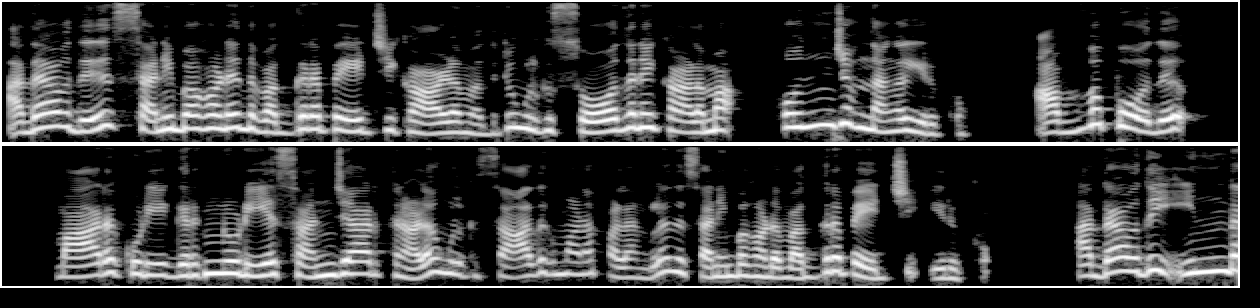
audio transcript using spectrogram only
அதாவது சனி பகவான இந்த வக்ர பயிற்சி காலம் வந்துட்டு உங்களுக்கு சோதனை காலமா கொஞ்சம் தாங்க இருக்கும். அவ்வப்போது மாறக்கூடிய கிரகங்களுடைய சஞ்சாரத்தினால உங்களுக்கு சாதகமான பலன்கள் அந்த சனி பகவானோட வக்ர பயிற்சி இருக்கும். அதாவது இந்த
